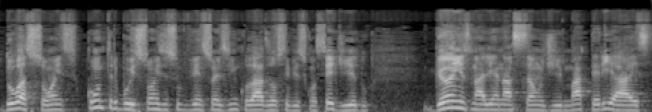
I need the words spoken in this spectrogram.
doações, contribuições e subvenções vinculadas ao serviço concedido, ganhos na alienação de materiais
